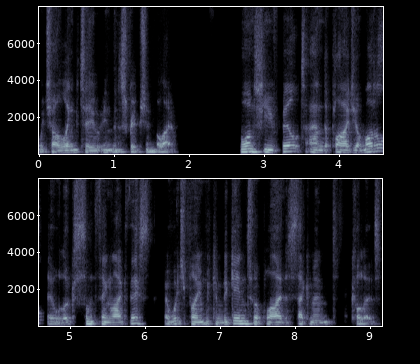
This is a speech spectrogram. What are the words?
which I'll link to in the description below. Once you've built and applied your model, it will look something like this, at which point we can begin to apply the segment colors.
